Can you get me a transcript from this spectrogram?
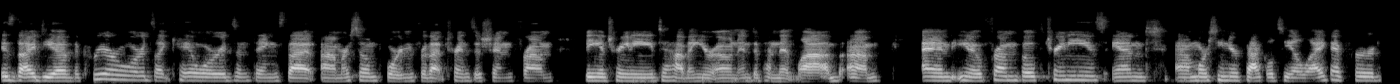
is the idea of the career awards like k awards and things that um, are so important for that transition from being a trainee to having your own independent lab. Um, and you know from both trainees and um, more senior faculty alike i've heard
